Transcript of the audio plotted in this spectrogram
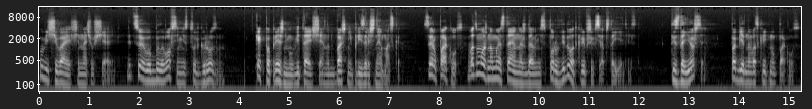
Увещевающе начал Щавель. Лицо его было вовсе не столь грозным, как по-прежнему витающая над башней призрачная маска. «Сэр Паклус, возможно, мы оставим наш давний спор ввиду открывшихся обстоятельств». «Ты сдаешься?» — победно воскликнул Паклус.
